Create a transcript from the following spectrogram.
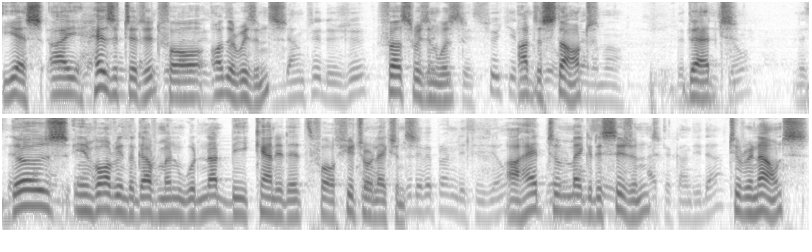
Yes, I hesitated for other reasons. First reason was at the start that those involved in the government would not be candidates for future elections. I had to make a decision to renounce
